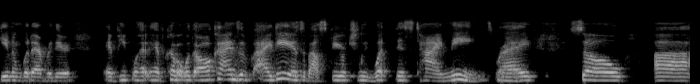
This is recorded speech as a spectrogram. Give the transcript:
given whatever they're and people have, have come up with all kinds of ideas about spiritually what this time means right, right. so uh,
